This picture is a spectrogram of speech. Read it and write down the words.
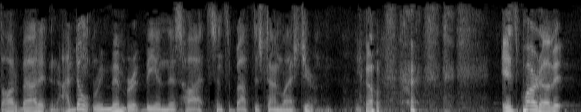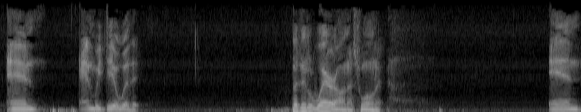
thought about it and I don't remember it being this hot since about this time last year. You know, it's part of it and and we deal with it. But it'll wear on us, won't it? And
